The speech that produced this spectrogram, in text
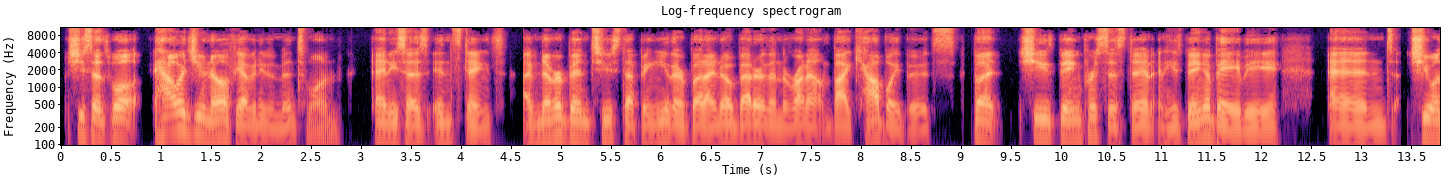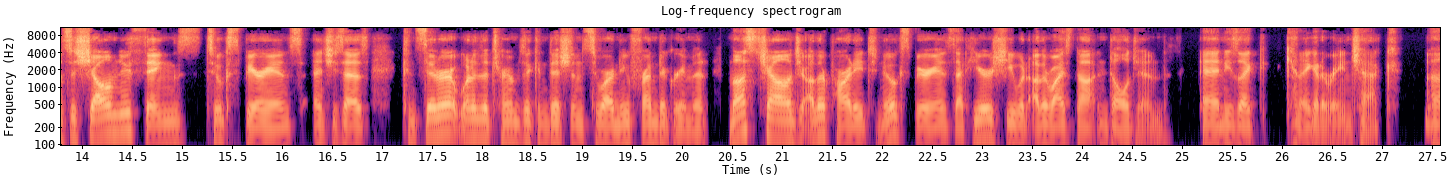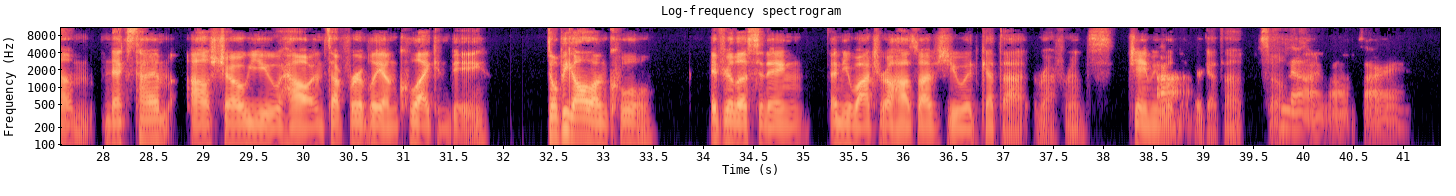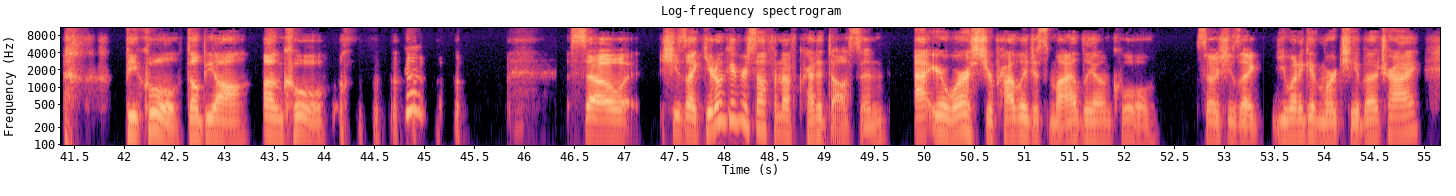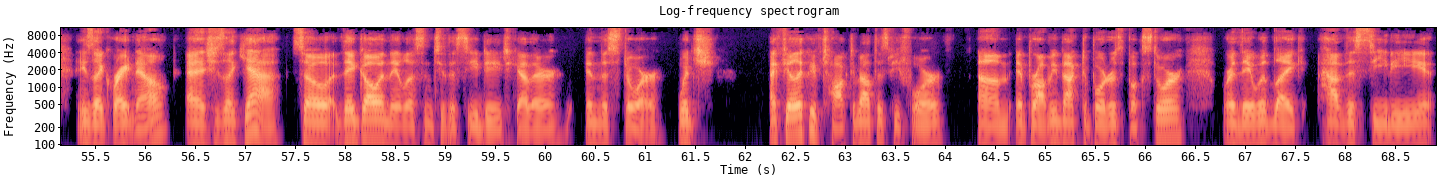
she says, Well, how would you know if you haven't even been to one? And he says, Instinct. I've never been two stepping either, but I know better than to run out and buy cowboy boots. But she's being persistent and he's being a baby. and she wants to show him new things to experience. And she says, consider it one of the terms and conditions to our new friend agreement. Must challenge other party to new experience that he or she would otherwise not indulge in. And he's like, can I get a rain check? Um, next time I'll show you how insufferably uncool I can be. Don't be all uncool. If you're listening and you watch Real Housewives, you would get that reference. Jamie will Ah. never get that. So No, I won't. Sorry. be cool. Don't be all uncool. so she's like, You don't give yourself enough credit, Dawson. At your worst, you're probably just mildly uncool. So she's like, You want to give Morcheeba a try? And he's like, Right now? And she's like, Yeah. So they go and they listen to the CD together in the store, which I feel like we've talked about this before. Um, it brought me back to Borders Bookstore where they would like have the CD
